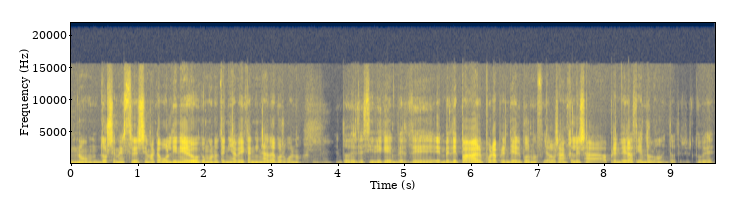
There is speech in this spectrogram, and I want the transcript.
no, dos semestres, se me acabó el dinero, como no tenía beca ni nada, pues bueno. Entonces decidí que en vez, de, en vez de pagar por aprender, pues me fui a Los Ángeles a aprender haciéndolo. Entonces estuve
